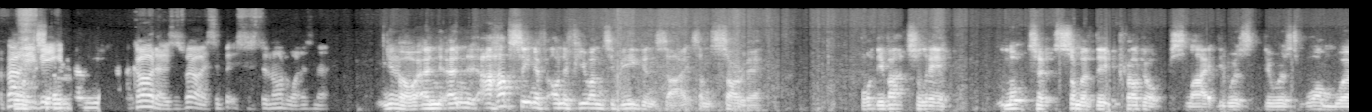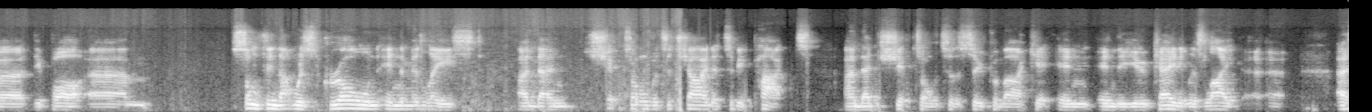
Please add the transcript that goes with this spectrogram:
Apparently, well, vegans so, eat avocados as well. It's a bit, it's just an odd one, isn't it? You know, and and I have seen on a few anti-vegan sites. I'm sorry, but they've actually looked at some of the products. Like there was there was one where they bought um, something that was grown in the Middle East and then shipped over to China to be packed and then shipped over to the supermarket in in the UK. And it was like a, a,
